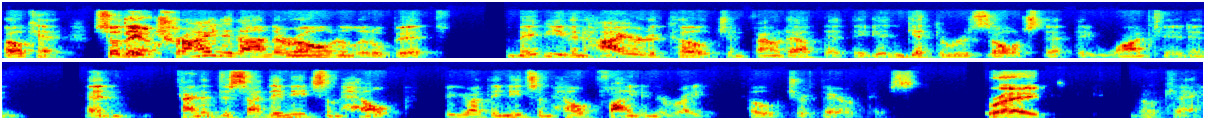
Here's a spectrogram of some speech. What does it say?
Okay. So they've yeah. tried it on their own a little bit, maybe even hired a coach and found out that they didn't get the results that they wanted and, and kind of decide they need some help, figure out they need some help finding the right coach or therapist. Right. Okay.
